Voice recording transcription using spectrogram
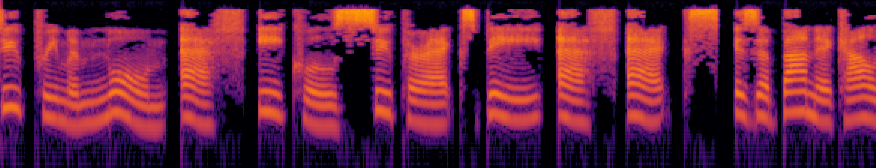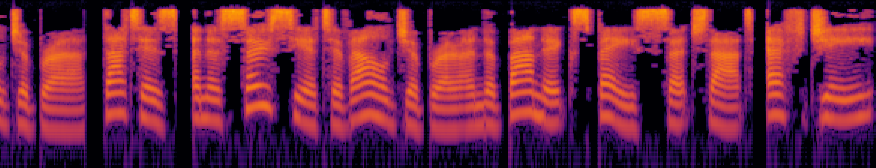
supremum norm f equals super x b f x, is a Banach algebra, that is, an associative algebra and a Banach space such that f g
